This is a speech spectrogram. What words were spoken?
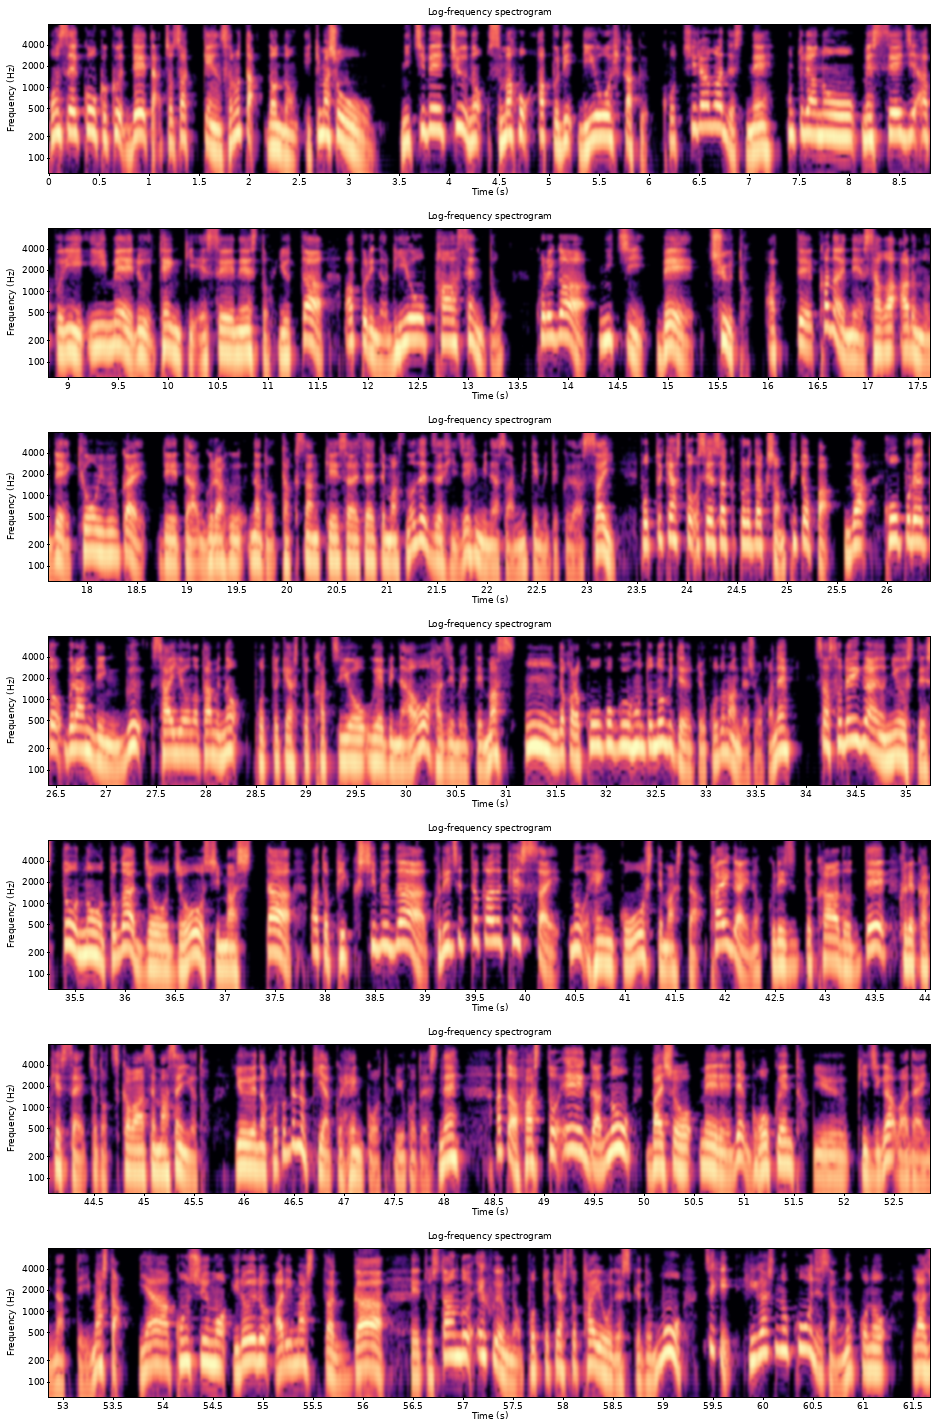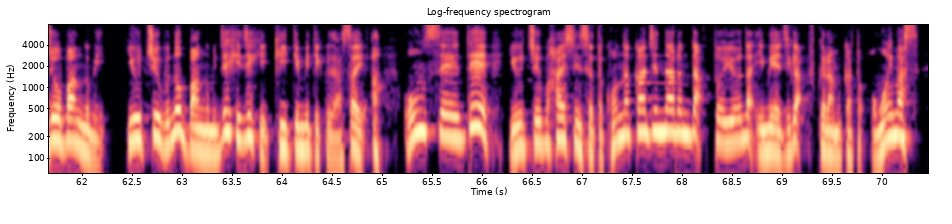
音声広告、データ、著作権その他、どんどん行きましょう。日米中のスマホアプリ利用比較。こちらがですね、本当にあの、メッセージアプリ、E メール、天気、SNS といったアプリの利用パーセント。これが日、米、中とあって、かなりね、差があるので、興味深いデータ、グラフなどたくさん掲載されてますので、ぜひぜひ皆さん見てみてください。ポッドキャスト制作プロダクション PitPa が、コーポレートブランディング採用のためのポッドキャスト活用ウェビナーを始めてます。うん、だから広告ほんと伸びてるということなんでしょうかね。さあ、それ以外のニュースですと、ノートが上場をしました。あと、ピクシブがクレジットカード決済の変更をしてました。海外のクレジットカードでクレカ決済ちょっと使わせませんよと。いうようなことでの規約変更ということですね。あとはファスト映画の賠償命令で5億円という記事が話題になっていました。いやー、今週もいろいろありましたが、えっ、ー、と、スタンド FM のポッドキャスト対応ですけども、ぜひ東野幸治さんのこのラジオ番組、YouTube の番組ぜひぜひ聞いてみてください。あ、音声で YouTube 配信するとこんな感じになるんだというようなイメージが膨らむかと思います。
